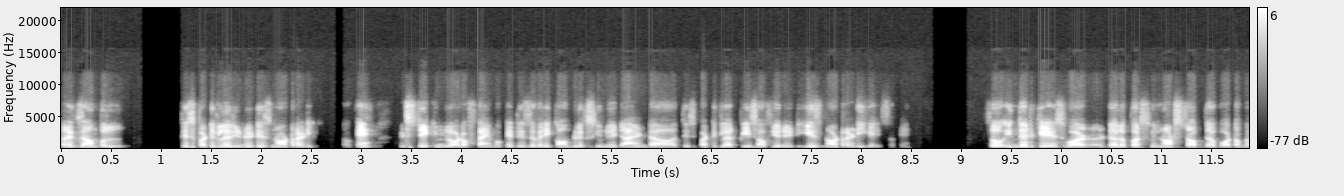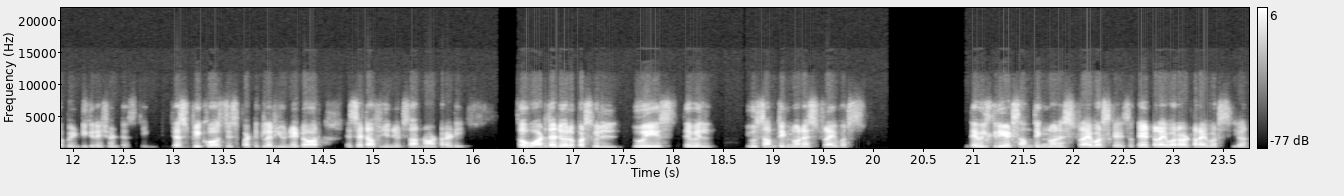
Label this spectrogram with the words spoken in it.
for example this particular unit is not ready okay? It's taking a lot of time okay? This is a very complex unit and uh, this particular piece of unit is not ready guys okay so in that case, what developers will not stop the bottom-up integration testing just because this particular unit or a set of units are not ready. So what the developers will do is they will use something known as drivers. They will create something known as drivers, guys. Okay, driver or drivers here.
